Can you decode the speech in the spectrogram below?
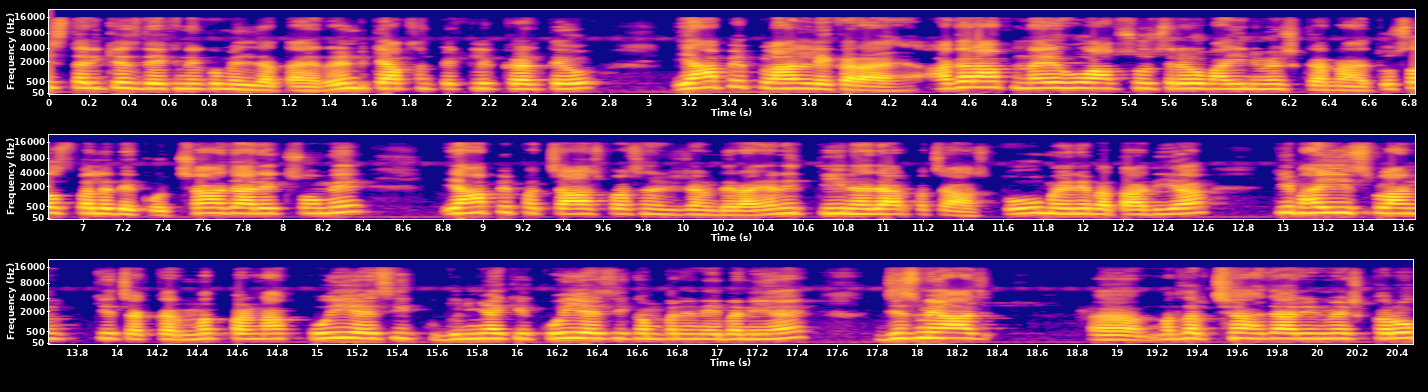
इस तरीके से देखने को मिल जाता है। रेंट के ऑप्शन पे क्लिक करते हो। यहाँ पे प्लान लेकर आया है। अगर आप नए हो, आप सोच रहे हो, भाई इन्वेस्ट करना है तो सबसे पहले देखो, छह हज़ार एक सौ में यहाँ पे पचास परसेंट रिटर्न दे रहा है, यानी तीन हज़ार पचास। तो मैंने बता दिया कि भाई इस प्लान के चक्कर मत पड़ना कोई ऐसी दुनिया की कोई ऐसी कंपनी नहीं बनी है जिसमें आज आ, मतलब छह हज़ार इन्वेस्ट करो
